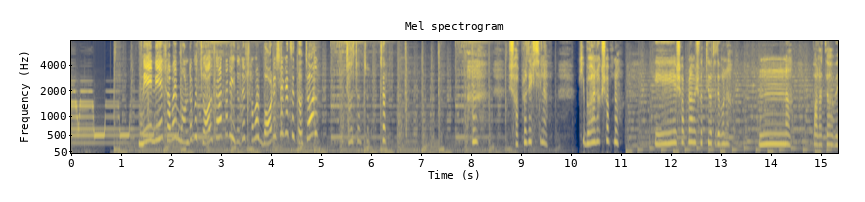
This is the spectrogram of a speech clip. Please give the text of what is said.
নে নে, সবাই মণ্ডপে চল তাড়াতাড়ি, তোদের সবার বর এসে গেছে তো, চল। চল চল চল চল। স্বপ্ন দেখছিলাম। কি ভয়ানক স্বপ্ন। এ স্বপ্ন আমি সত্যি হতে দেবো না। না, পালাতে হবে।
